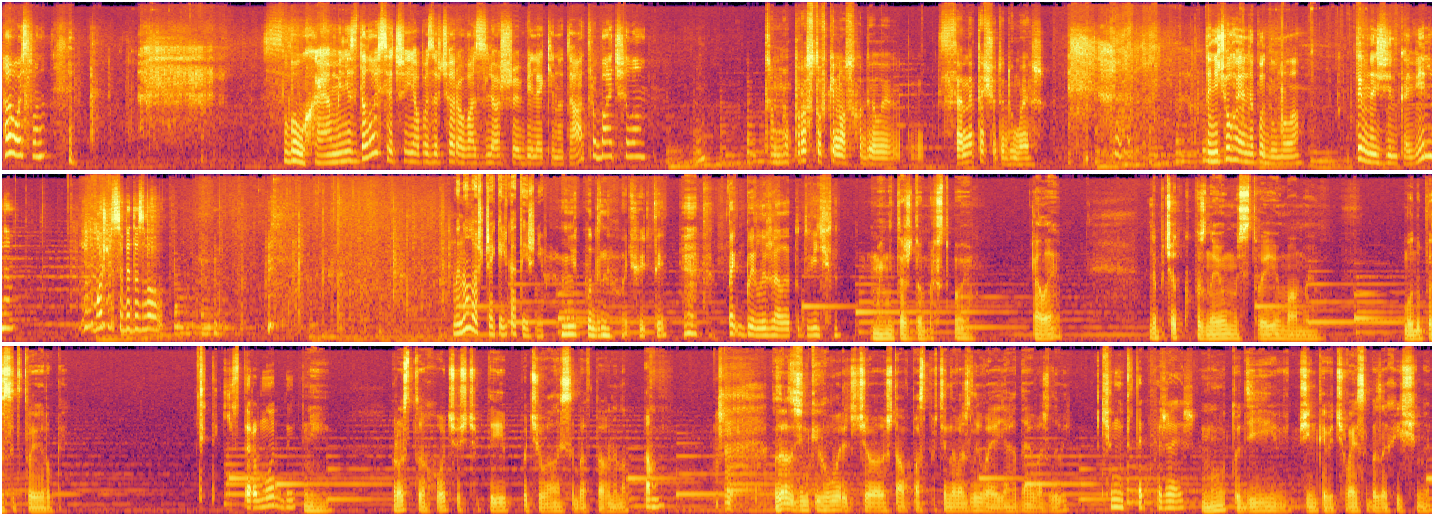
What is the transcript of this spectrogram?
А ось вона. Слухай, а мені здалося, чи я позавчора вас з Льошею біля кінотеатру бачила? Та ми просто в кіно сходили. Це не те, що ти думаєш. Та нічого я не подумала. Ти в нас жінка вільна, можеш собі дозволити. Минуло ще кілька тижнів. Нікуди не хочу йти. Так би лежала тут вічно. Мені теж добре з тобою. Але для початку познайомимось з твоєю мамою. Буду просити твої руки. Ти такий старомодний. Ні. Просто хочу, щоб ти почувала себе впевнено. Там. Зараз жінки говорять, що штамп в паспорті не важливий, а я гадаю, важливий. Чому ти так вважаєш? Ну, тоді жінка відчуває себе захищеною.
